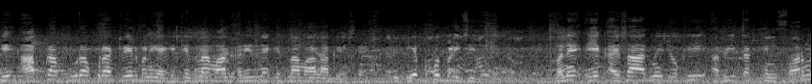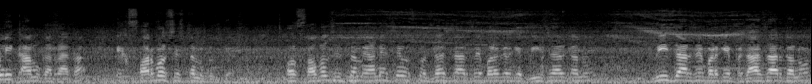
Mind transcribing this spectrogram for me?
कि आपका पूरा पूरा ट्रेल बन गया कि कितना माल खरीद कितना माल आप बेच रहे हैं। ये बहुत बड़ी चीज़ है मैंने एक ऐसा आदमी जो कि अभी तक इनफॉर्मली काम कर रहा था, एक फॉर्मल सिस्टम में घुस गया। और फॉर्मल सिस्टम में आने से उसको दस हज़ार से बढ़ करके बीस हज़ार का लोन बीस हज़ार से बढ़ के पचास हज़ार का लोन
